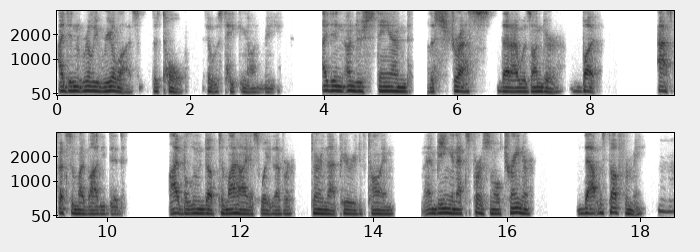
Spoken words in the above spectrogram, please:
I didn't really realize the toll it was taking on me. I didn't understand the stress that I was under, but aspects of my body did. I ballooned up to my highest weight ever during that period of time. And being an ex personal trainer, that was tough for me. Mm-hmm.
